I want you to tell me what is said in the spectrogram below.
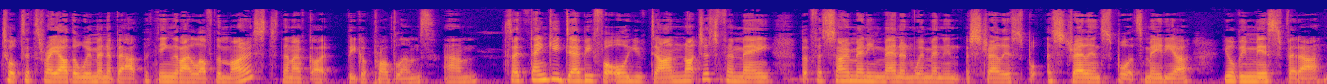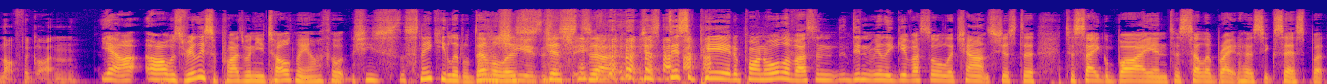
talk to three other women about the thing that I love the most, then I've got bigger problems. Um, so thank you, Debbie, for all you've done, not just for me, but for so many men and women in Australia, Australian sports media. You'll be missed, but uh, not forgotten. Yeah, I, I, was really surprised when you told me. I thought she's the sneaky little devil Oh, has she is, just uh, just disappeared upon all of us and didn't really give us all a chance just to to say goodbye and to celebrate her success. But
